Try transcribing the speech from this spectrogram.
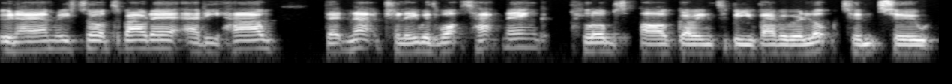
Unai Emery's talked about it, Eddie Howe, that naturally, with what's happening, clubs are going to be very reluctant to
